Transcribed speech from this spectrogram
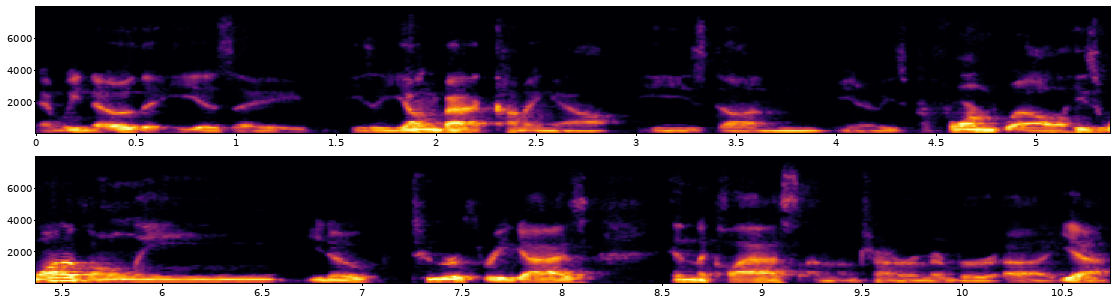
and we know that he is a he's a young back coming out, he's done, you know, he's performed well. He's one of only, you know, two or three guys in the class. I'm, I'm trying to remember. Uh, yeah.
